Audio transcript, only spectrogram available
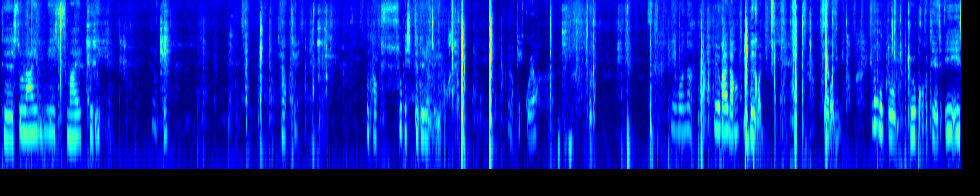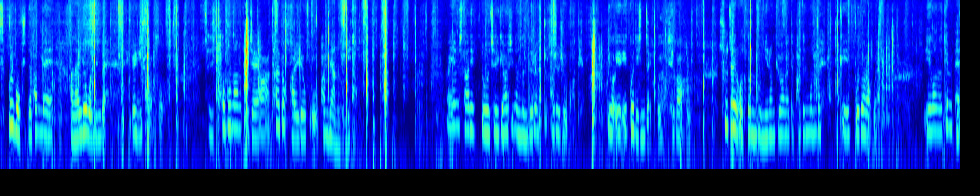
그 솔라이미 스마일 코디 이렇게 이렇게 이거 다 소개시켜드려야죠 이거 이렇게 있고요. 이거는 일괄당 200원 500원입니다. 이런 것도 좋을 것 같아요. 이, 이 스쿨복 진짜 판매 안 하려고 했는데 여기 걸어서 처분한 이제 탈덕 가려고 판매하는 겁니다. 아이엠스 아직도 즐겨 하시는 분들은 좀 좋을 것 같아요. 이거 이, 이 코디 진짜 예뻐요. 제가 수제로 어떤 분이랑 교환할 때 받은 건데 꽤 예쁘더라고요. 이거는 캠페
